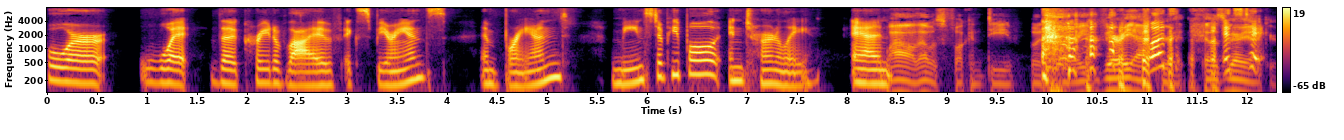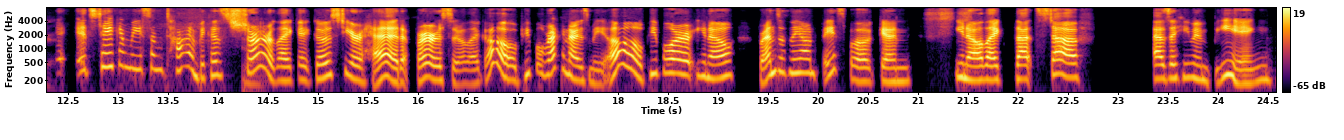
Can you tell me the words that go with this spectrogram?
for what the Creative Live experience and brand means to people internally And wow, that was fucking deep, but very, very Well, accurate. that was it's very ta- accurate. it's taken me some time because sure like it goes to your head at first they're like oh people recognize me oh people are you know friends with me on facebook and you know like that stuff as a human being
